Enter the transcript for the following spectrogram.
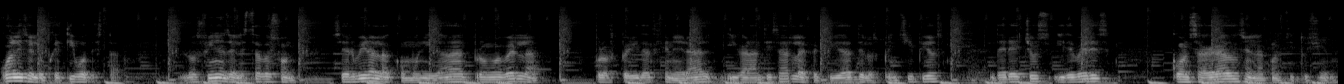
¿Cuál es el objetivo de Estado? Los fines del Estado son servir a la comunidad, promover la prosperidad general y garantizar la efectividad de los principios, derechos y deberes consagrados en la Constitución.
